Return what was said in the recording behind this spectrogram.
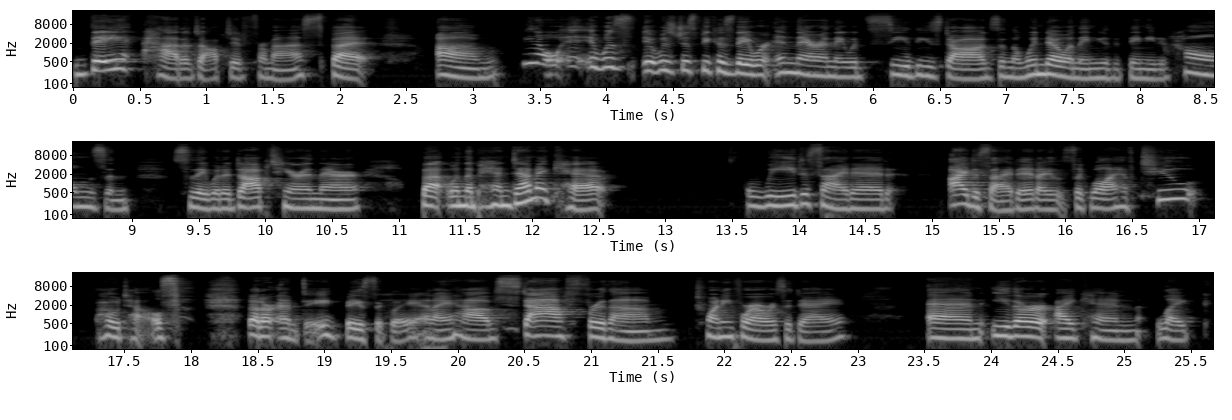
they had adopted from us but um you know it, it, was it was just because they were in there and they would see these dogs in the window and they knew that they needed homes and so they would adopt here and there. But when the pandemic hit we decided i decided i was like well i have two hotels that are empty basically and i have staff for them 24 hours a day. And either i can like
